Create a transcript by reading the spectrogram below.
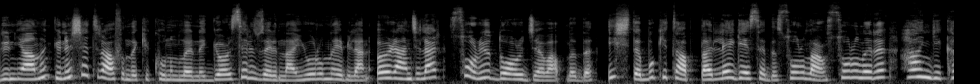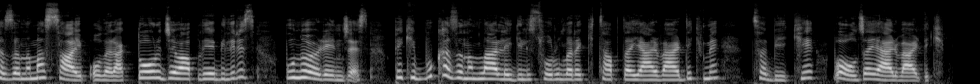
Dünyanın güneş etrafındaki konumlarını görsel üzerinden yorumlayabilen öğrenciler soruyu doğru cevapladı. İşte bu kitapta LGS'de sorulan soruları hangi kazanıma sahip olarak doğru cevaplayabiliriz? Bunu öğreneceğiz. Peki bu kazanımlarla ilgili sorulara kitapta yer verdik mi? Tabii ki bolca yer verdik.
